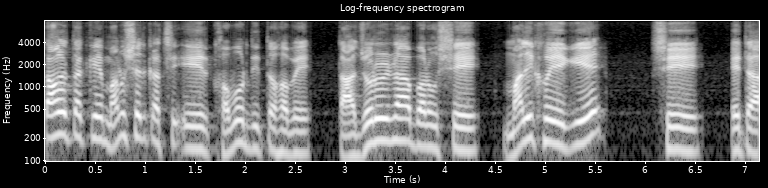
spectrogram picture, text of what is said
তাহলে তাকে মানুষের কাছে এর খবর দিতে হবে। তা জরুরি না বরং সে মালিক হয়ে গিয়ে সে এটা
